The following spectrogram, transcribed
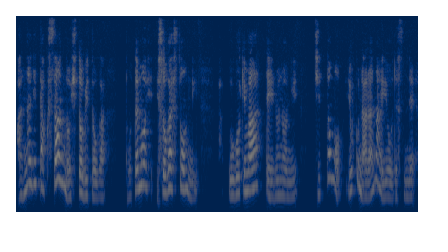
あんなにたくさんの人々がとても忙しそうに動き回っているのにちっとも良くならないようですね。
